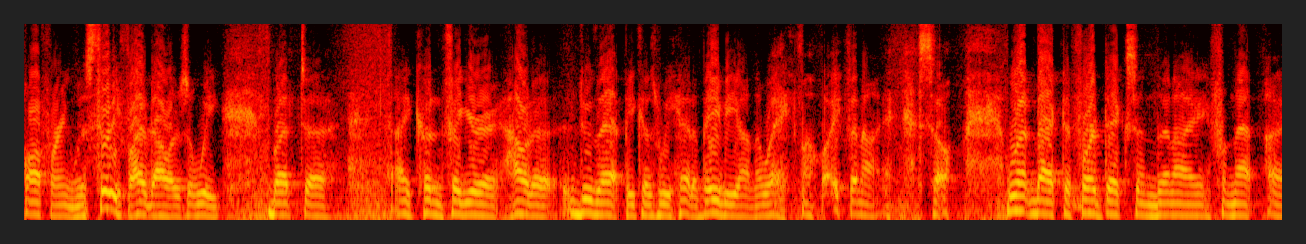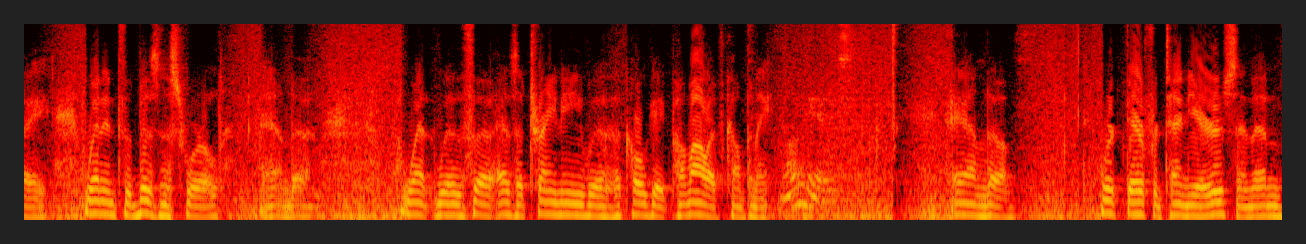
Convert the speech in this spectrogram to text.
offering was $35 a week, but uh, I couldn't figure how to do that because we had a baby on the way, my wife and I. So went back to Fort Dix, and then I, from that, I went into the business world and uh, went with uh, as a trainee with the Colgate Palmolive Company Oh, yes. and uh, worked there for 10 years and then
